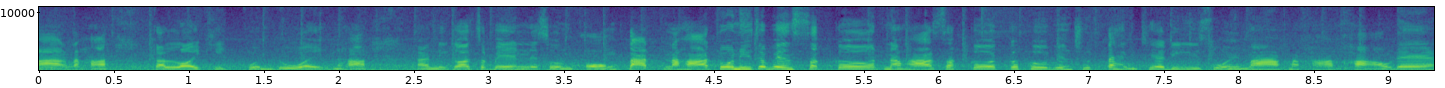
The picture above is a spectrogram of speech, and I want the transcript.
มากนะคะกันรอยขีดข่วนด้วยนะคะ อันนี้ก็จะเป็นในส่วนของตัดนะคะ ตัวนี้จะเป็นสเกิร์ตนะคะ สเกิร์ตก็คือเป็นชุดแต่งเทียดีสวยมากนะคะ ขาวแดง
